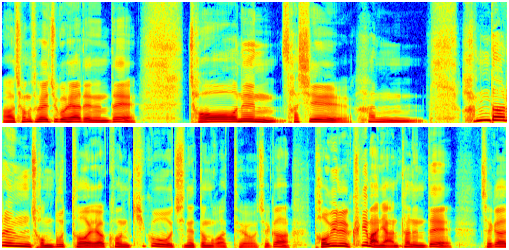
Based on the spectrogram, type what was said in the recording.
어, 청소해주고 해야 되는데, 저는 사실 한, 한 달은 전부터 에어컨 키고 지냈던 것 같아요. 제가 더위를 크게 많이 안 타는데, 제가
